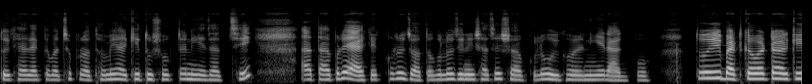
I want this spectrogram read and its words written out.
তো এখানে দেখতে পাচ্ছ প্রথমেই আর কি তুষকটা নিয়ে যাচ্ছি। আর তারপরে এক এক করে যতগুলো জিনিস আছে সবগুলো ওই ঘরে নিয়ে রাখব। তো এই ব্যাট কাভারটা আর কি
